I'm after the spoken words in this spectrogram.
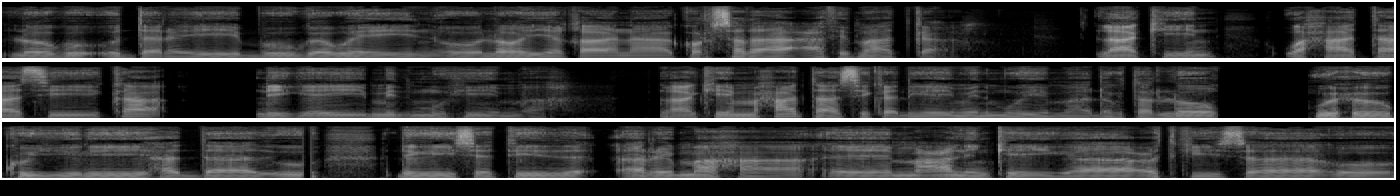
loogu daray buugga weyn oo loo yaqaana korsada caafimaadka. Laakiin waxaa taasi ka dhigay mid muhiim ah. Laakiin maxaa taasi ka dhigay mid muhiim ah dor luuq wuxuu ku yidri haddaad u dhegaysatid arrimaha ee macallinkayga codkiisa oo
